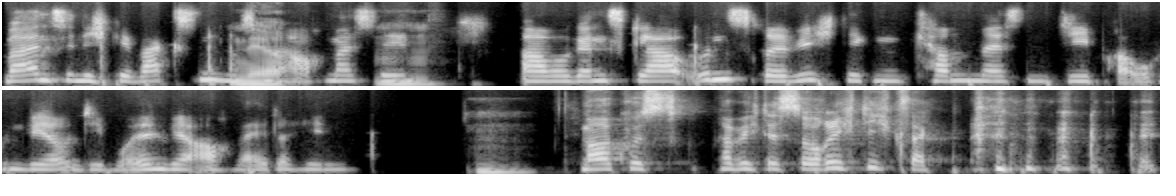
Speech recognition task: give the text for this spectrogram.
wahnsinnig gewachsen, muss ja. man auch mal sehen. Mhm. Aber ganz klar, unsere wichtigen Kernmessen, die brauchen wir und die wollen wir auch weiterhin. Mhm. Markus, habe ich das so richtig gesagt?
